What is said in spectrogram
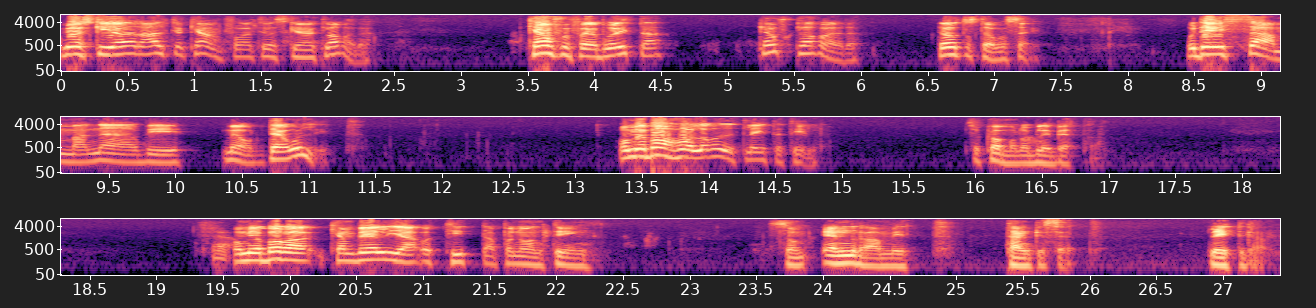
Men jag ska göra allt jag kan för att jag ska klara det. Kanske får jag bryta. Kanske klarar jag det. Det återstår att se. Och det är samma när vi mår dåligt. Om jag bara håller ut lite till så kommer det bli bättre. Om jag bara kan välja att titta på någonting som ändrar mitt tankesätt lite grann.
